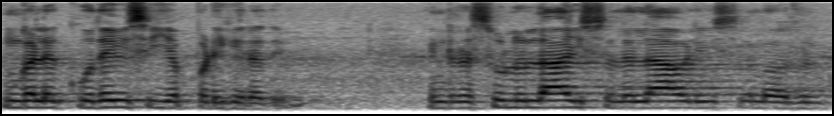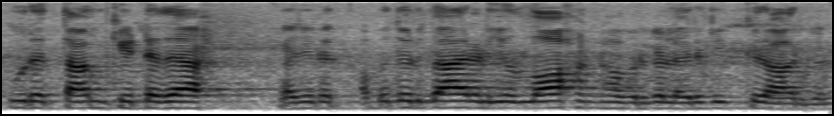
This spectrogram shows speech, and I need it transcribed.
உங்களுக்கு உதவி செய்யப்படுகிறது. என்று ரசூலுல்லாஹி சுல்லா அலைஹி அவர்கள் கூற தாம் கேட்டதா? ஹஜரத் அபுதுர்தார் அலி அல்லாஹன் அவர்கள் அறிவிக்கிறார்கள்.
